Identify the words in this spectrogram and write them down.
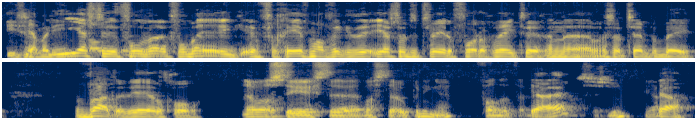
Ja, maar die eerste, voor, voor mij, ik, vergeef me of ik de eerste of de tweede vorige week tegen, eh, was dat Tampa Bay. Wat een wereldgoal. Dat was de eerste was de opening hè, van het Ja, hè? Seizoen. Ja. Ja.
